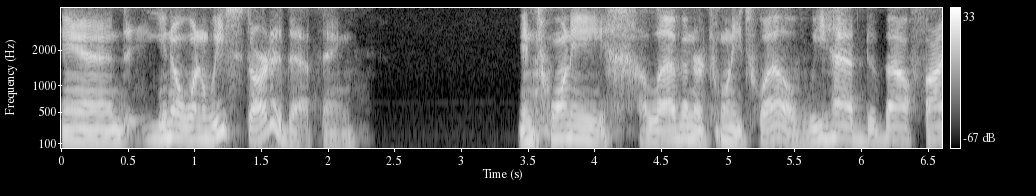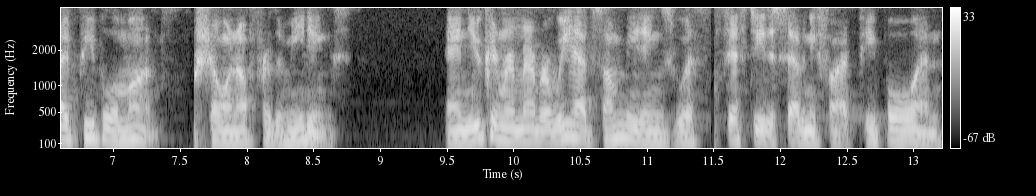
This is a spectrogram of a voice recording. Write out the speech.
And, you know, when we started that thing in 2011 or 2012, we had about five people a month showing up for the meetings. And you can remember we had some meetings with 50 to 75 people, and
